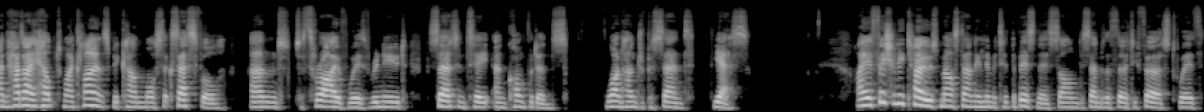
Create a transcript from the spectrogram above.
And had I helped my clients become more successful and to thrive with renewed certainty and confidence? 100% yes. I officially closed Mel Stanley Limited, the business, on December the 31st with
